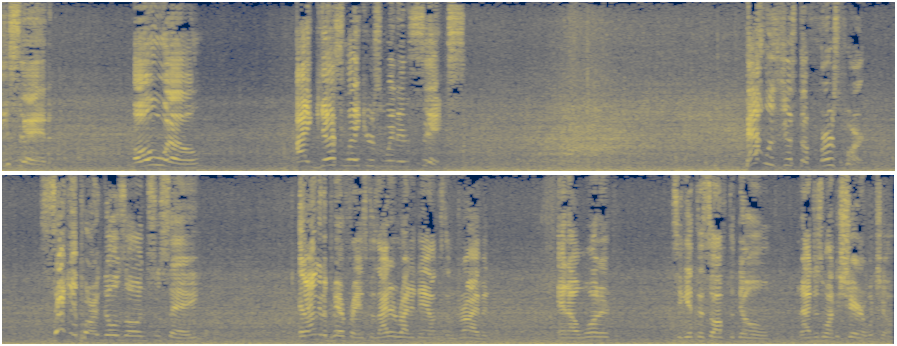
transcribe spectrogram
He said, Oh well, I guess Lakers win in six. That was just the first part. Second part goes on to say, and I'm going to paraphrase because I didn't write it down because I'm driving, and I wanted to get this off the dome, and I just wanted to share it with y'all.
